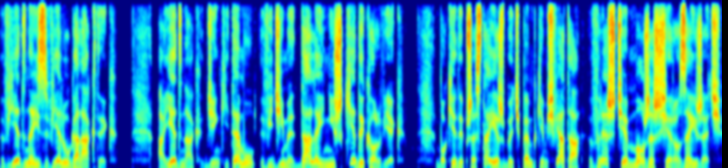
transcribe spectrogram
w jednej z wielu galaktyk. A jednak dzięki temu widzimy dalej niż kiedykolwiek. Bo kiedy przestajesz być pępkiem świata, wreszcie możesz się rozejrzeć.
